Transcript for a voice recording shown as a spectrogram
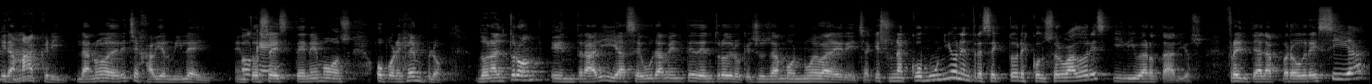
Era Macri, la nueva derecha es Javier Milei. Entonces tenemos, o por ejemplo, Donald Trump entraría seguramente dentro de lo que yo llamo nueva derecha, que es una comunión entre sectores conservadores y libertarios, frente a la progresía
